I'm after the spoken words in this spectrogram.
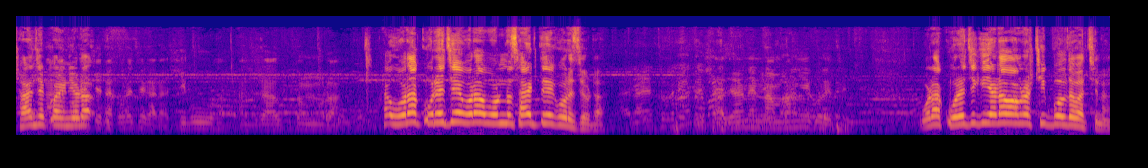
শাহান শেখ করেনি ওটা এটা হ্যাঁ ওরা করেছে ওরা অন্য সাইড থেকে করেছে ওটা। ওরা করেছে কি এটাও আমরা ঠিক বলতে পারছি না।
